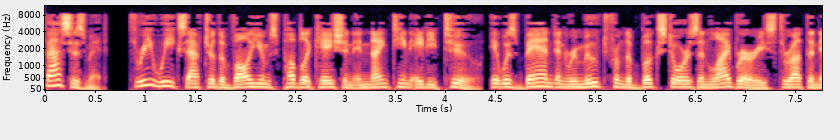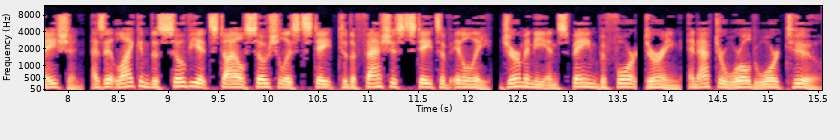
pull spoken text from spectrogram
Fascismat. Three weeks after the volume's publication in 1982, it was banned and removed from the bookstores and libraries throughout the nation, as it likened the Soviet-style socialist state to the fascist states of Italy, Germany and Spain before, during, and after World War II.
